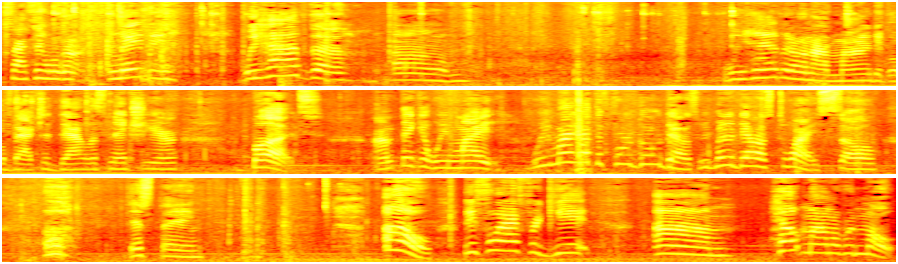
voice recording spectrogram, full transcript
so I think we're going to, maybe, we have the, um, we have it on our mind to go back to Dallas next year. But I'm thinking we might we might have to forego Dallas. We've been to Dallas twice, so oh this thing. Oh, before I forget, um, help mama remote.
